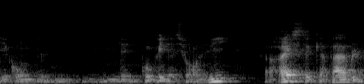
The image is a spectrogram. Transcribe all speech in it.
les une compagnie d'assurance vie reste capable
